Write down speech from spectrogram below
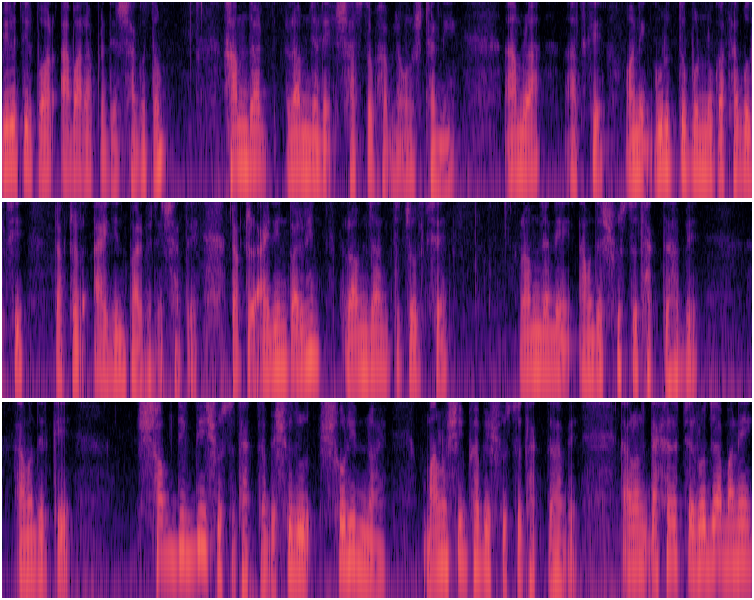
বিরতির পর আবার আপনাদের স্বাগতম। হামদার্দ রমজানে স্বাস্থ্য ভাবনা অনুষ্ঠান নিয়ে। আমরা আজকে অনেক গুরুত্বপূর্ণ কথা বলছি ডক্টর আইরিন পারভিনের সাথে। ডক্টর আইরিন পারভিন রমজান তো চলছে। রমজানে আমাদের সুস্থ থাকতে হবে। আমাদেরকে সব দিক দিয়ে সুস্থ থাকতে হবে। শুধু শরীর নয় মানসিকভাবে সুস্থ থাকতে হবে। কারণ দেখা যাচ্ছে রোজা মানে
